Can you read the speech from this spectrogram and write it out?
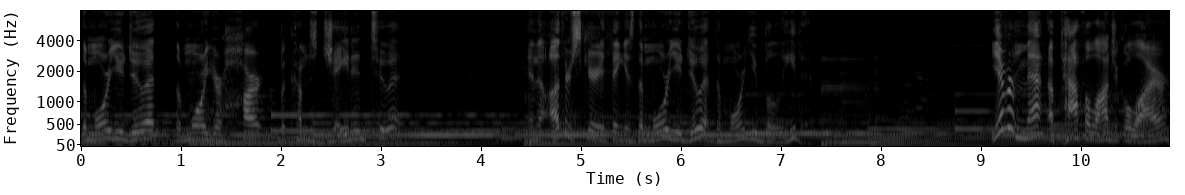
The more you do it, the more your heart becomes jaded to it. And the other scary thing is the more you do it, the more you believe it. You ever met a pathological liar?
